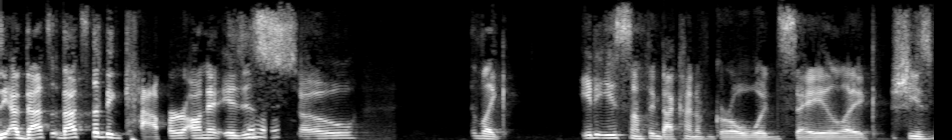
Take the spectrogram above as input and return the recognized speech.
yeah, that's that's the big capper on it. It is Uh-huh. so like it is something that kind of girl would say like she's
